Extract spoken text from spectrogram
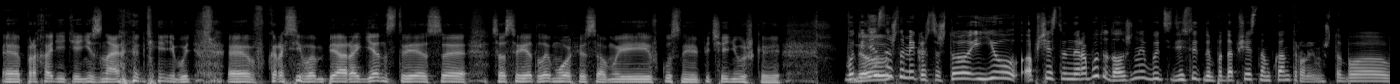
э, проходить, я не знаю, где-нибудь э, в красивом пиар-агентстве с, э, со светлым офисом и вкусными печенюшками. Вот Да. единственное, что мне кажется, что ее общественные работы должны быть действительно под общественным контролем, чтобы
